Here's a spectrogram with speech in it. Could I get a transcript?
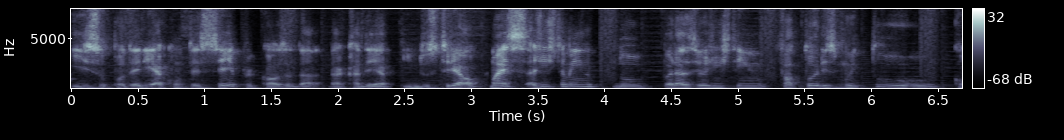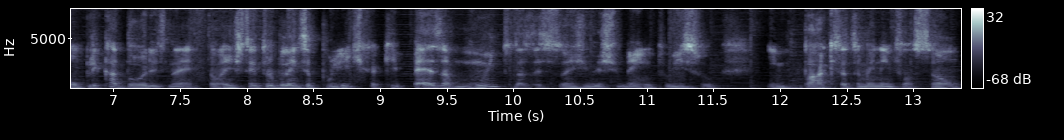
isso poderia acontecer por causa da, da cadeia industrial, mas a gente também no, no, Brasil a gente tem fatores muito complicadores, né? Então a gente tem turbulência política que pesa muito nas decisões de investimento, isso impacta também na inflação.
